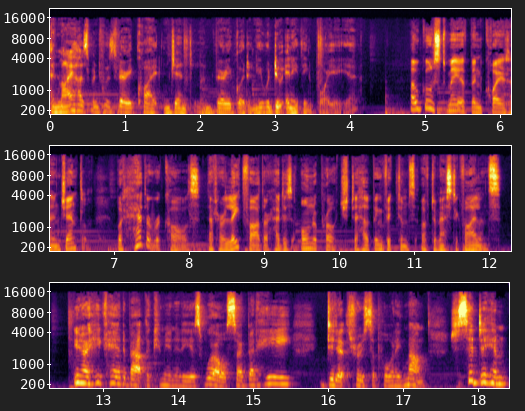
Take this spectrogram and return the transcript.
And my husband was very quiet and gentle and very good, and he would do anything for you, yeah. Auguste may have been quiet and gentle, but Heather recalls that her late father had his own approach to helping victims of domestic violence. You know, he cared about the community as well, so but he did it through supporting mum. She said to him,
